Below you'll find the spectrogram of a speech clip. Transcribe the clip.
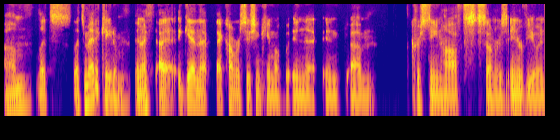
um let's let's medicate them and I, I again that that conversation came up in the in um Christine Hoff Sommers interview, and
